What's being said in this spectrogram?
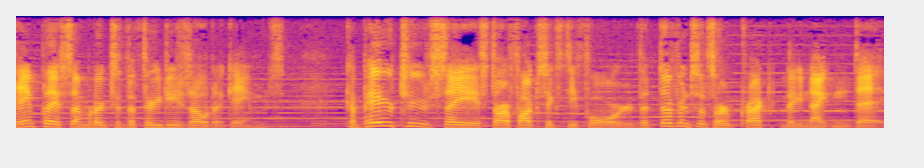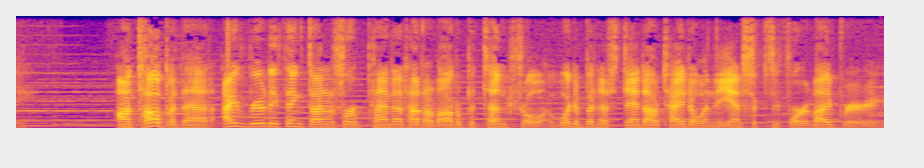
gameplay similar to the 3D Zelda games. Compared to, say, Star Fox 64, the differences are practically night and day. On top of that, I really think Dinosaur Planet had a lot of potential and would have been a standout title in the N64 library,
